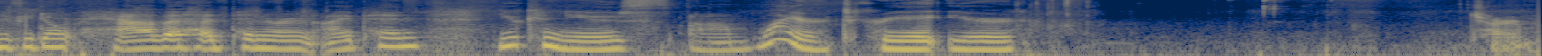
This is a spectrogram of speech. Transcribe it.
And if you don't have a head pin or an eye pin, you can use um, wire to create your charm.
